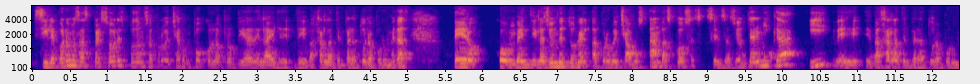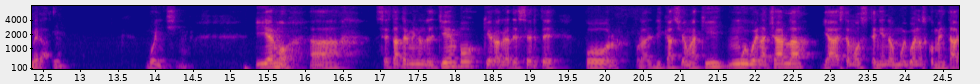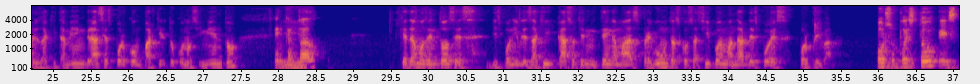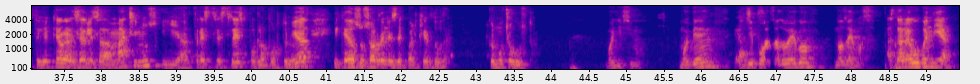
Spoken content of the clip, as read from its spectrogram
Si le ponemos aspersores, podemos aprovechar un poco la propiedad del aire de, bajar la temperatura por humedad, pero con ventilación de túnel aprovechamos ambas cosas, sensación térmica y eh, bajar la temperatura por humedad. Buenísimo. Guillermo, ah, se está terminando el tiempo. Quiero agradecerte por, por, la dedicación aquí. Muy buena charla. Ya estamos teniendo muy buenos comentarios aquí también. Gracias por compartir tu conocimiento. Encantado. Quedamos entonces disponibles aquí. Caso tienen, tengan más preguntas, cosas así, pueden mandar después por privado. Por supuesto, este, quiero agradecerles a Maximus y a 333 por la oportunidad y quedo a sus órdenes de cualquier duda. Con mucho gusto. Buenísimo. Muy bien, equipo, hasta luego. Nos vemos. Hasta luego, buen día.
